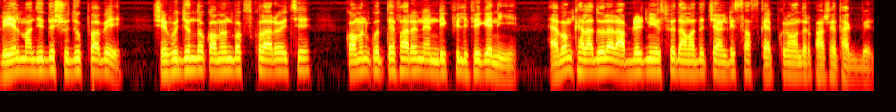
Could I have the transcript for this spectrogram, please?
রিয়েল মাজিদের সুযোগ পাবে, সে পর্যন্ত কমেন্ট বক্স খোলা রয়েছে। কমেন্ট করতে পারেন অ্যান্ডিক ফিলিপিকে নিয়ে। এবং খেলাধুলার আপডেট নিউজ পেতে আমাদের চ্যানেলটি সাবস্ক্রাইব করে আমাদের পাশে থাকবেন।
